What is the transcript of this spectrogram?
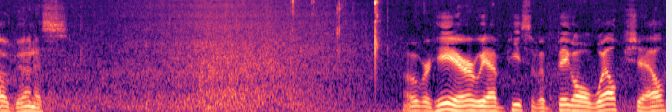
Oh goodness. Over here we have a piece of a big old whelk shell.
